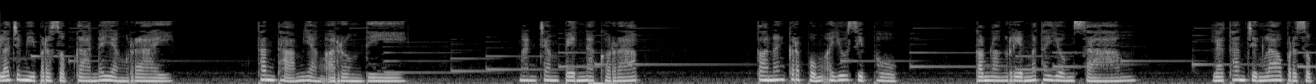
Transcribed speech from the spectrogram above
และจะมีประสบการณ์ได้อย่างไร ท่านถามอย่างอารมณ์ดี มันจำเป็นนะครับ ตอนนั้นกระผมอายุสิบหกกำลังเรียนมัธยมสามและท่านจึงเล่าประสบ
